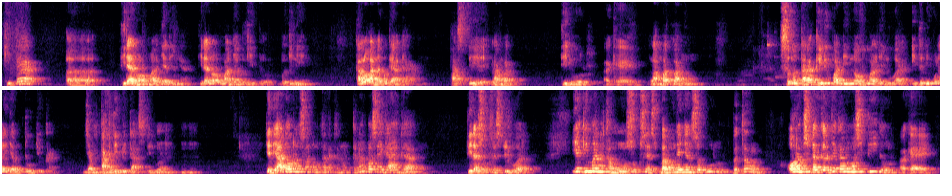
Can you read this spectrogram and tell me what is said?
kita eh, tidak normal jadinya. Tidak normalnya begitu. Begini, kalau Anda begadang, pasti lambat tidur, Oke. lambat bangun. Sementara kehidupan di normal di luar itu dimulai jam 7 kan, Jam aktivitas di luar. Mhm, mhm. Jadi ada orang selalu mengatakan, kenapa saya gagal? Tidak sukses di luar. Ya gimana kamu mau sukses? Bangunnya jam 10. Betul. Orang sudah kerja, kamu masih tidur. Oke.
